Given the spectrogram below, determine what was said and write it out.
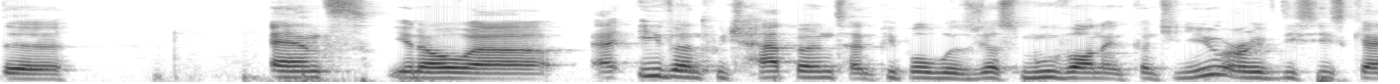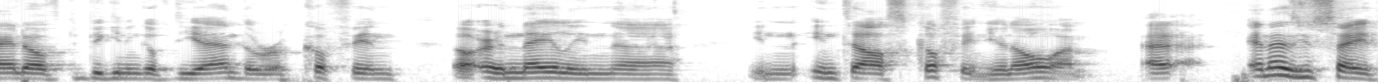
the ends you know uh, event which happens and people will just move on and continue or if this is kind of the beginning of the end or a coffin or a nail in uh, in intel's coffin you know? Um, uh, and as you said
